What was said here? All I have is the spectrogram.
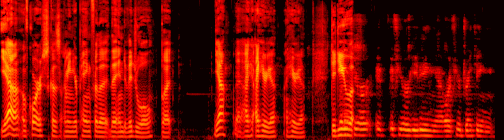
Yeah, of course, because I mean you're paying for the the individual, but yeah, I, I hear you. I hear you. Did But you? if you're if, if you're eating uh, or if you're drinking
